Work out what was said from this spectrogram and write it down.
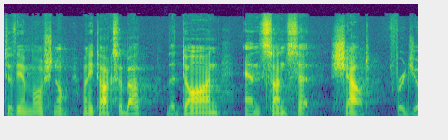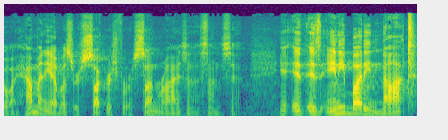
to the emotional when he talks about the dawn and sunset shout for joy. How many of us are suckers for a sunrise and a sunset? Is anybody not?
